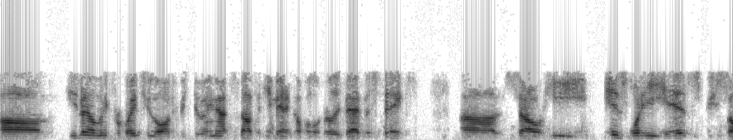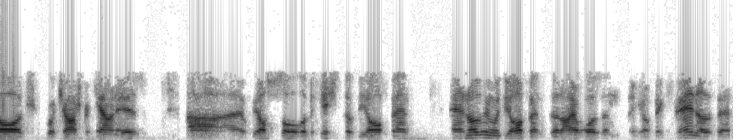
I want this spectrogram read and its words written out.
um, he's been in the league for way too long to be doing that stuff, and he made a couple of really bad mistakes. Uh, so he is what he is. We saw what Josh McCown is. Uh, we also saw the limitations of the offense. And another thing with the offense that I wasn't you know, a big fan of, and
